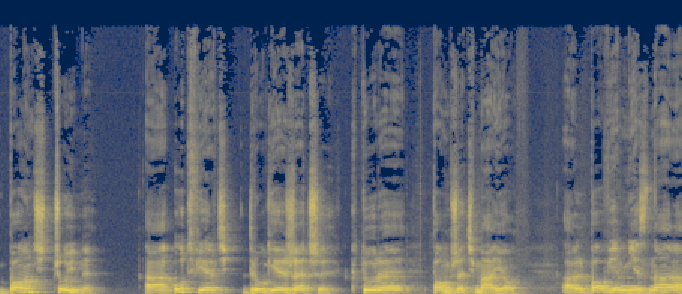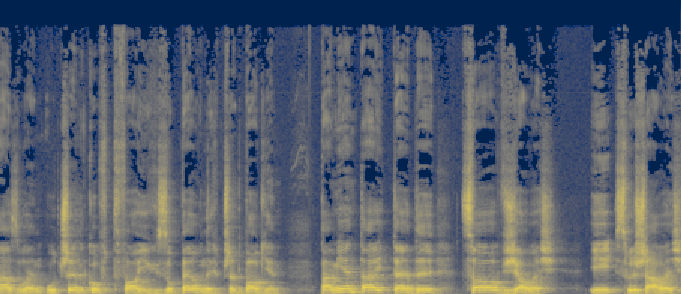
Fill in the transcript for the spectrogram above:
Bądź czujny, a utwierdź drugie rzeczy, które pomrzeć mają, albowiem nie znalazłem uczynków Twoich zupełnych przed Bogiem. Pamiętaj tedy, co wziąłeś i słyszałeś,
